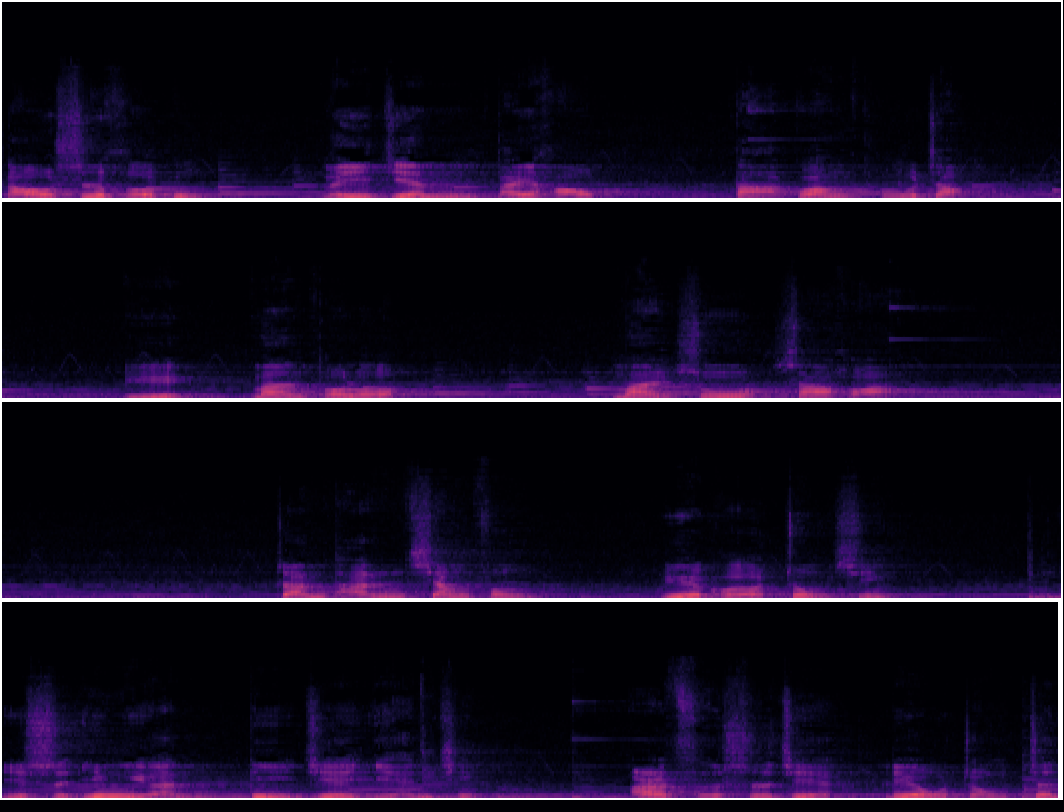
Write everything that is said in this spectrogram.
导师何故？眉间白毫，大光普照，与曼陀罗、曼殊沙华旃檀香风。”月可众星，以是因缘，地皆严净，而此世界六种震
